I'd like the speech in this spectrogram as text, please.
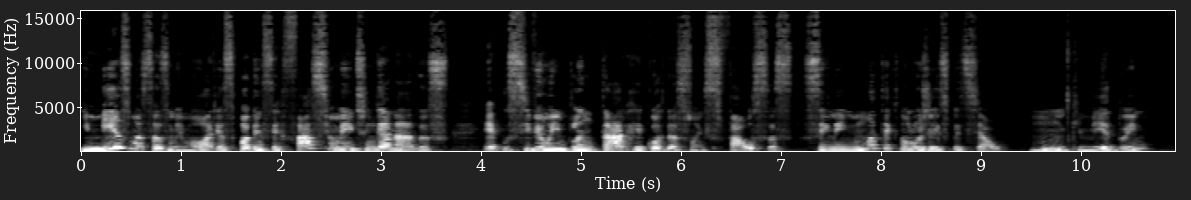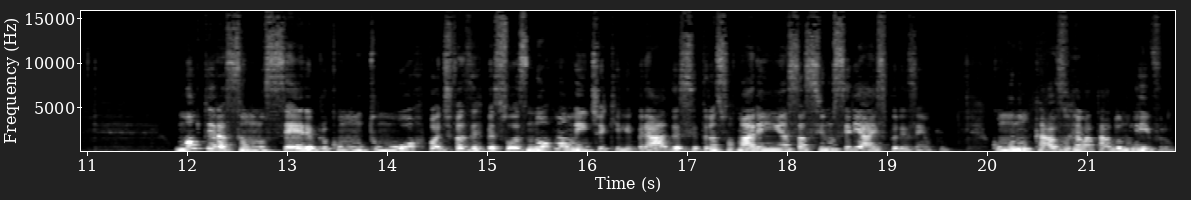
E mesmo essas memórias podem ser facilmente enganadas. É possível implantar recordações falsas sem nenhuma tecnologia especial. Hum, que medo, hein? Uma alteração no cérebro, como um tumor, pode fazer pessoas normalmente equilibradas se transformarem em assassinos seriais, por exemplo, como num caso relatado no livro.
